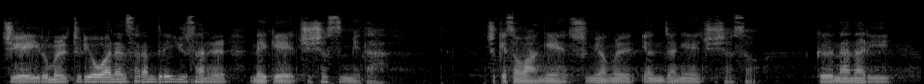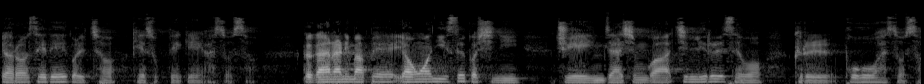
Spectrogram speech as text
주의 이름을 두려워하는 사람들의 유산을 내게 주셨습니다. 주께서 왕의 수명을 연장해 주셔서 그 나날이 여러 세대에 걸쳐 계속되게 하소서. 그가 하나님 앞에 영원히 있을 것이니 주의 인자심과 진리를 세워 그를 보호하소서.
